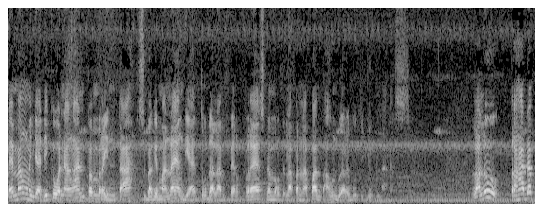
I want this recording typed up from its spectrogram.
memang menjadi kewenangan pemerintah sebagaimana yang diatur dalam Perpres nomor 88 tahun 2017. Lalu terhadap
